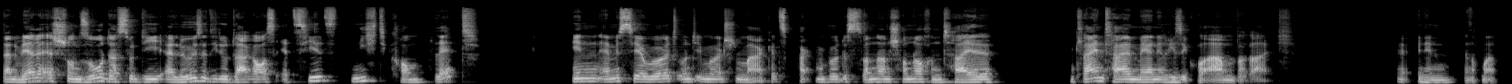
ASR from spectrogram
dann wäre es schon so, dass du die Erlöse, die du daraus erzielst, nicht komplett in MSCI World und Emerging Markets packen würdest, sondern schon noch einen Teil, einen kleinen Teil mehr in den risikoarmen Bereich. In den, nochmal.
